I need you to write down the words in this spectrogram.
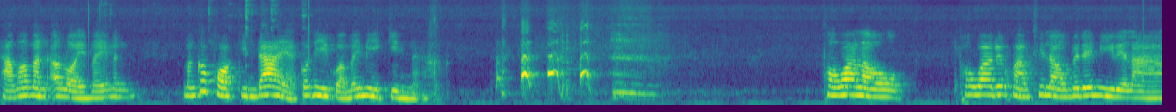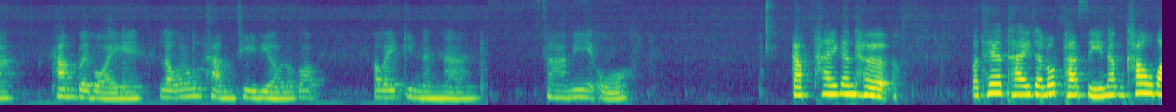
ถามว่ามันอร่อยไหมมัน มันก็พอกินได้อะ ก็ดีกว่าไม่มีกินอะ เพราะว่าเราเพราะว่าด้วยความที่เราไม่ได้มีเวลาทำบ่อยๆไงเราก็ต้องทำทีเดียวแล้วก็เอาไว้กินนานๆ สามีโอกลับไทยกันเถอะ ประเทศไทยจะลดภาษีนำเข้าไว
